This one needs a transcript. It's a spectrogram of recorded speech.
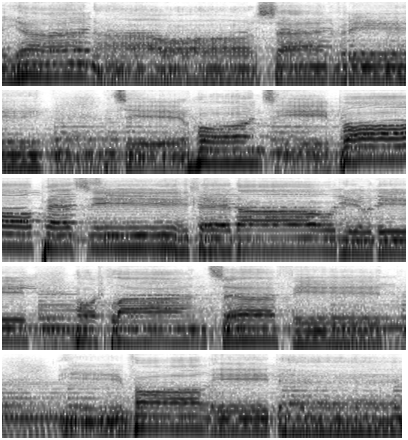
Mae yna o'r sefri. Ti hwn ti bob peth sy lle ddawr i'w ddi. Holl blant y ffyd i foli dew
